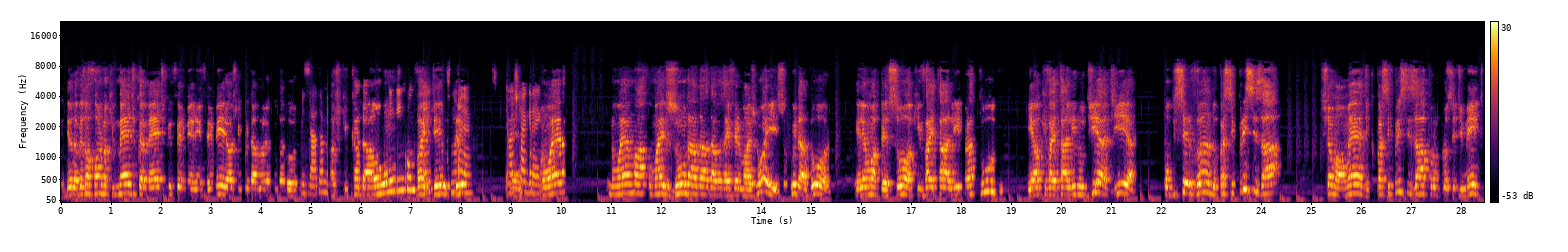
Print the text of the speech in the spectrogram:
Entendeu? Da mesma forma que médico é médico, enfermeiro é enfermeiro, eu acho que cuidador é cuidador. Exatamente. Acho que cada um vai ter o seu. É. Eu acho é, que agrega. Não é, não é uma, o mais um da, da, da, da, enfermagem, não é isso. O cuidador, ele é uma pessoa que vai estar tá ali para tudo. E é o que vai estar tá ali no dia a dia, observando para se precisar chamar um médico, para se precisar por um procedimento,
